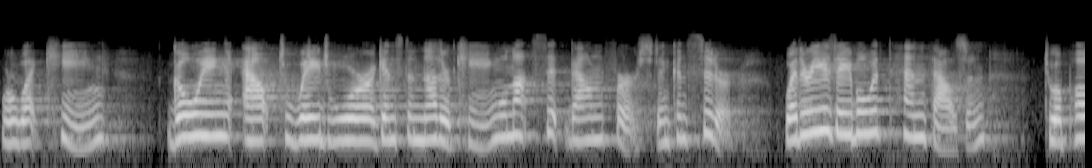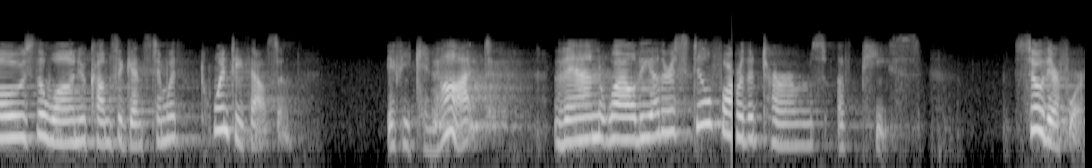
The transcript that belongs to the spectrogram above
Or what king, going out to wage war against another king, will not sit down first and consider whether he is able with 10,000 to oppose the one who comes against him with 20,000. If he cannot, then while the other is still far for the terms of peace. So therefore,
